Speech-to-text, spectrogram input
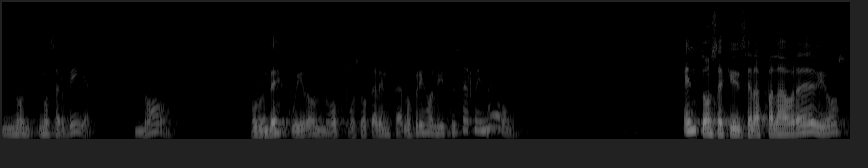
no, servía. No. Por un descuido no puso a calentar los frijolitos y se arruinaron. Entonces aquí dice la palabra de Dios.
